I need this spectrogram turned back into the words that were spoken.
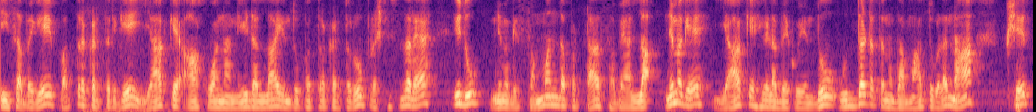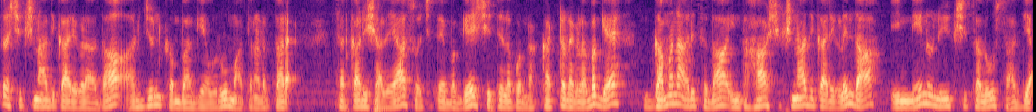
ಈ ಸಭೆಗೆ ಪತ್ರಕರ್ತರಿಗೆ ಯಾಕೆ ಆಹ್ವಾನ ನೀಡಲ್ಲ ಎಂದು ಪತ್ರಕರ್ತರು ಪ್ರಶ್ನಿಸಿದರೆ, ಇದು ನಿಮಗೆ ಸಂಬಂಧಪಟ್ಟ ಸಭೆ ಅಲ್ಲ. ನಿಮಗೆ ಯಾಕೆ ಹೇಳಬೇಕು ಎಂದು ಉದ್ದಟತನದ ಮಾತುಗಳನ್ನು ಕ್ಷೇತ್ರ ಶಿಕ್ಷಣಾಧಿಕಾರಿಗಳಾದ ಅರ್ಜುನ್ ಕಂಬಾಗಿ ಅವರು ಮಾತನಾಡುತ್ತಾರೆ. ಸರ್ಕಾರಿ ಶಾಲೆಯ ಸ್ವಚ್ಛತೆ ಬಗ್ಗೆ ಶಿಥಿಲಗೊಂಡ ಕಟ್ಟಡಗಳ ಬಗ್ಗೆ ಗಮನ ಹರಿಸದ ಇಂತಹ ಶಿಕ್ಷಣಾಧಿಕಾರಿಗಳಿಂದ ಇನ್ನೇನು ನಿರೀಕ್ಷಿಸಲು ಸಾಧ್ಯ?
